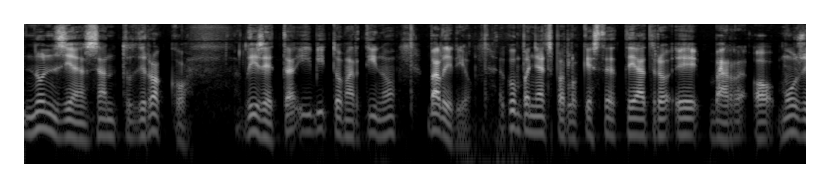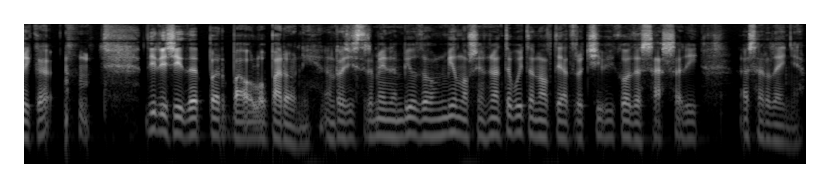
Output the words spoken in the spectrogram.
Nunzia Santo di Rocco, Lisetta i Vito Martino Valerio, acompanyats per l'orquestra Teatro E barra o Música, dirigida per Paolo Paroni, enregistrament en viu del 1998 en el Teatro Cívico de Sassari, a Sardenya.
